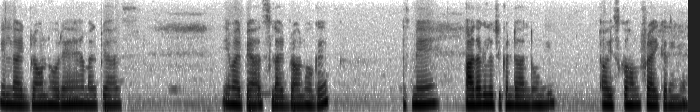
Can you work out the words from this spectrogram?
ये लाइट ब्राउन हो रहे हैं हमारे प्याज। ये हमारे प्याज लाइट ब्राउन हो गए। इसमें आधा किलो चिकन डाल दूँगी और इसको हम फ्राई करेंगे।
